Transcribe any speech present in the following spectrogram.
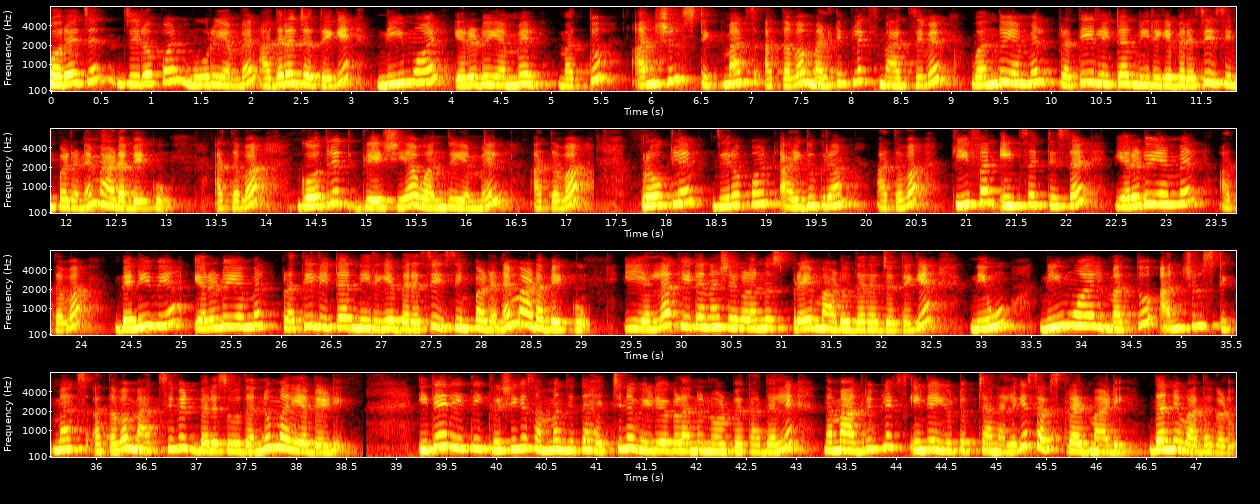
ಕೊರೆಜನ್ zero point ಮೂರು M L, ಅದರ ಜೊತೆಗೆ ನೀಮ್ ಆಯಿಲ್ ಎರಡು ಎಂ ಎಲ್ ಮತ್ತು ಅನ್ಶುಲ್ ಸ್ಟಿಕ್ ಮ್ಯಾಕ್ಸ್ ಅಥವಾ ಮಲ್ಟಿಪ್ಲೆಕ್ಸ್ ಮ್ಯಾಕ್ಸಿವೇಟ್ ಒಂದು ಎಂ ಎಲ್ ಪ್ರತಿ ಲೀಟರ್ ನೀರಿಗೆ ಬೆರೆಸಿ ಸಿಂಪಡಣೆ ಮಾಡಬೇಕು. ಅಥವಾ ಗೋದ್ರೆಜ್ ಗ್ರೇಷಿಯಾ ಒಂದು ಎಂ ಎಲ್ ಅಥವಾ ಪ್ರೋಕ್ಲೇಮ್ ಜೀರೋ ಪಾಯಿಂಟ್ ಐದು ಗ್ರಾಮ್ ಅಥವಾ ಕೀಫನ್ ಇನ್ಸೆಕ್ಟಿಸೈಡ್ ಎರಡು ಎಂ ಎಲ್ ಅಥವಾ ಬೆನಿವಿಯಾ ಎರಡು ಎಂ ಎಲ್ ಪ್ರತಿ ಲೀಟರ್ ನೀರಿಗೆ ಬೆರೆಸಿ ಸಿಂಪಡಣೆ ಮಾಡಬೇಕು. ಈ ಎಲ್ಲ ಕೀಟನಾಶಕಗಳನ್ನು ಸ್ಪ್ರೇ ಮಾಡುವುದರ ಜೊತೆಗೆ ನೀವು ನೀಮ್ ಆಯಿಲ್ ಮತ್ತು ಅನ್ಶುಲ್ ಸ್ಟಿಕ್ ಮ್ಯಾಕ್ಸ್ ಅಥವಾ ಮ್ಯಾಕ್ಸಿವಿಟ್ ಬೆರೆಸುವುದನ್ನು ಮರೆಯಬೇಡಿ. ಇದೇ ರೀತಿ ಕೃಷಿಗೆ ಸಂಬಂಧಿತ ಹೆಚ್ಚಿನ ವಿಡಿಯೋಗಳನ್ನು ನೋಡಬೇಕಾದಲ್ಲಿ ನಮ್ಮ ಅಗ್ರಿಪ್ಲೆಕ್ಸ್ ಇಂಡಿಯಾ ಯೂಟ್ಯೂಬ್ ಚಾನಲ್ಗೆ ಸಬ್ಸ್ಕ್ರೈಬ್ ಮಾಡಿ. ಧನ್ಯವಾದಗಳು.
